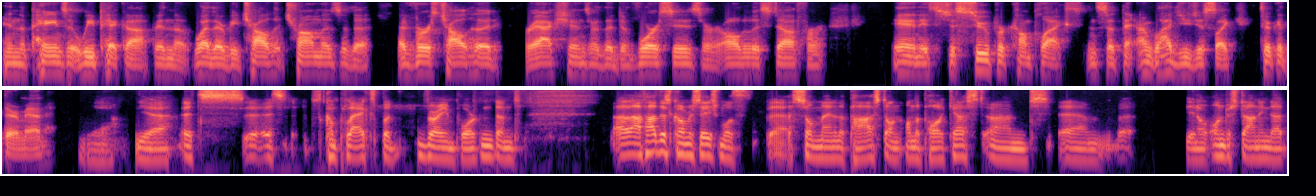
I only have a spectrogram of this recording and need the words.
and the pains that we pick up, and the whether it be childhood traumas or the adverse childhood reactions or the divorces or all this stuff or and it's just super complex and so th- i'm glad you just like took it there man yeah, yeah, it's it's it's complex but very important, and I've had this conversation with uh, some men in the past on on the podcast, and um, you know, understanding that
